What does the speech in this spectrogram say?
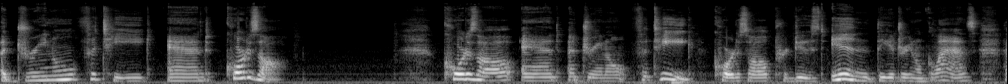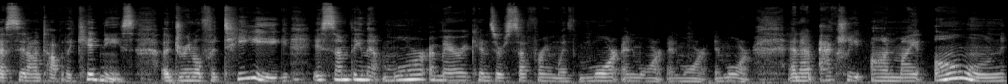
adrenal fatigue and cortisol. Cortisol and adrenal fatigue cortisol produced in the adrenal glands that sit on top of the kidneys. Adrenal fatigue is something that more Americans are suffering with more and more and more and more. And I'm actually on my own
